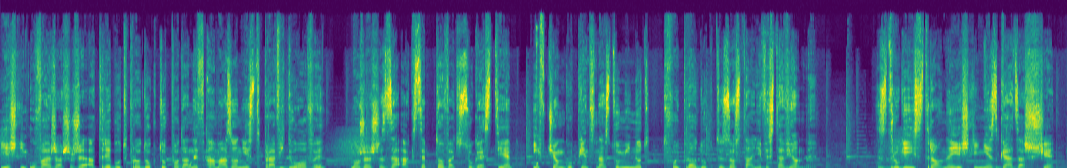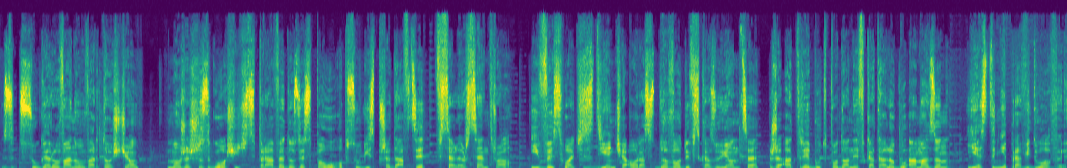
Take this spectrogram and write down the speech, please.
Jeśli uważasz, że atrybut produktu podany w Amazon jest prawidłowy, możesz zaakceptować sugestię i w ciągu 15 minut Twój produkt zostanie wystawiony. Z drugiej strony, jeśli nie zgadzasz się z sugerowaną wartością, możesz zgłosić sprawę do zespołu obsługi sprzedawcy w Seller Central i wysłać zdjęcia oraz dowody wskazujące, że atrybut podany w katalogu Amazon jest nieprawidłowy.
